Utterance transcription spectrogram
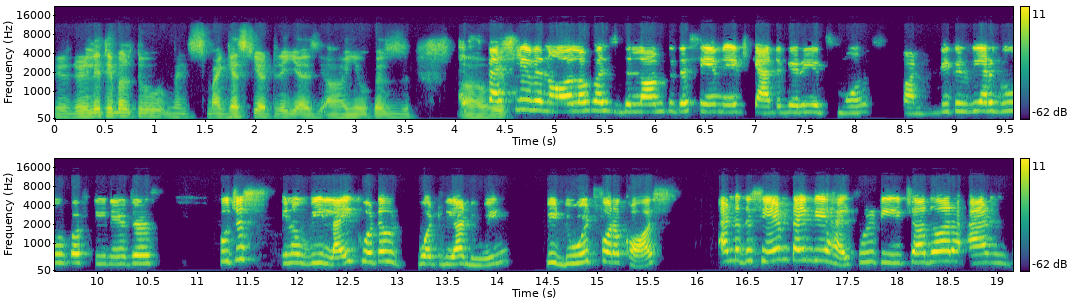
relatable to means my guest here today is uh you because uh we especially when all of us belong to the same age category it's more fun. Because we are a group of teenagers who just you know we like what a, what we are doing. We do it for a cause and at the same time we are helpful to each other. And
